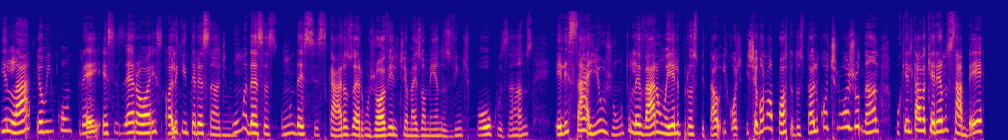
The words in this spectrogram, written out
E lá eu encontrei esses heróis. Olha que interessante. Uma dessas, um desses caras era um jovem, ele tinha mais ou menos 20 e poucos anos. Ele saiu junto, levaram ele para o hospital e, e chegou na porta do hospital. Ele continuou ajudando, porque ele estava querendo saber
